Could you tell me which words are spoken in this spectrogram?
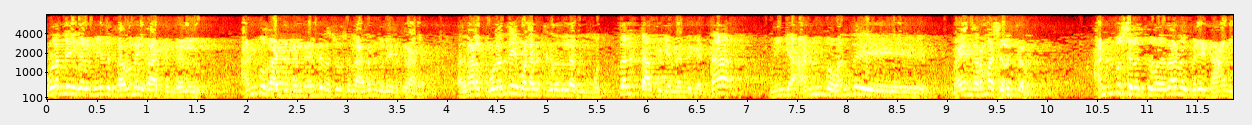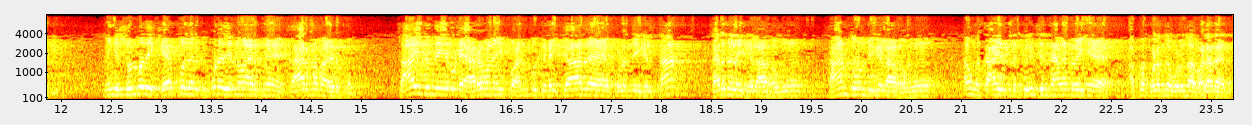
குழந்தைகள் மீது கருணை காட்டுங்கள் அன்பு காட்டுங்கள் என்று ரசூல் சல்லாஹம் சொல்லியிருக்கிறாங்க. அதனால குழந்தை வளர்க்கறதுல முதல் டாபிக் என்னன்னு கேட்டா நீங்க அன்பு வந்து பயங்கரமா செலுத்தணும். அன்பு செலுத்துவது தான் பெரிய டானிக்கு நீங்க சொல்வதை கேட்பதற்கு கூட என்னவா இருக்கும்? காரணமா இருக்கும். தாய் தந்தையருடைய அரவணைப்பு அன்பு கிடைக்காத குழந்தைகள் தான் தருதலைகளாகவும் தான் தோன்றிகளாகவும் அவங்க தாய் தந்தை பிரிஞ்சிருந்தாங்கன்னு வைங்க. அப்ப குழந்தை ஒழுங்கா வளராது.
